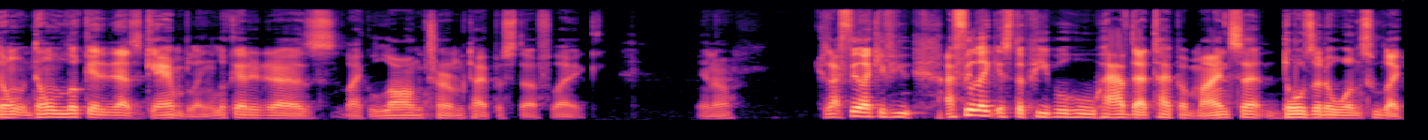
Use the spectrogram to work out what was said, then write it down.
don't don't look at it as gambling. Look at it as like long term type of stuff like you know? Because i feel like if you i feel like it's the people who have that type of mindset those are the ones who like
